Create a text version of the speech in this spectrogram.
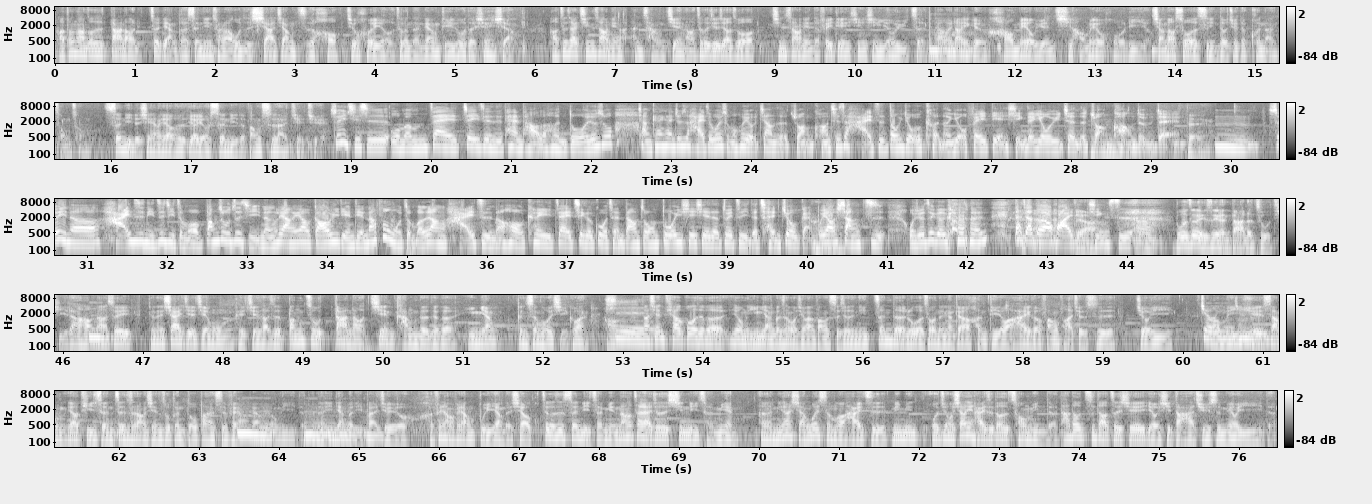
好，通常都是大脑这两个神经传导物质下降之后，就会有这个能量低落的现象。好，这在青少年很常见哈，这个就叫做青少年的非典型性忧郁症，它会让一个人好没有元气，好没有活力哦，想到所有的事情都觉得困难重重。生理的现象要有要有生理的方式来解决。所以其实我们在这一阵子探讨了很多，就是说想看看，就是孩子为什么会有这样子的状况。其实孩子都有可能有非典型的忧郁症的状况，嗯、对不对？对，嗯。所以呢，孩子你自己怎么帮助自己能量要高一点点？那父母怎么让孩子？然后可以在这个过程当中多一些些的对自己的成就感，不要上志。我觉得这个可能大家都要花一点心思啊。嗯，不过这个也是一个很大的主题了哈。那所以可能下一集的节目我们可以介绍，就是帮助大脑健康的这个营养跟生活习惯。好，那先跳过这个用营养跟生活习惯的方式，就是你真的如果说能量掉到很低的话，还有一个方法就是就医。我们医学上要提升正肾上腺素跟多巴胺是非常非常容易的，可能一两个礼拜就有非常非常不一样的效果。这个是生理层面，然后再来就是心理层面。嗯，你要想为什么孩子明明，我就我相信孩子都是聪明的，他都知道这些游戏打下去是没有意义的，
